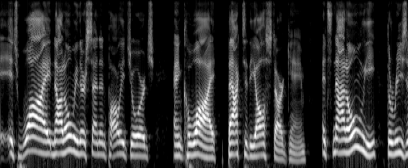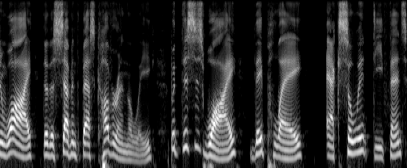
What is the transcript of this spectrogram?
it's why not only they're sending Paulie George and Kawhi back to the All Star game, it's not only the reason why they're the seventh best cover in the league, but this is why they play excellent defense,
